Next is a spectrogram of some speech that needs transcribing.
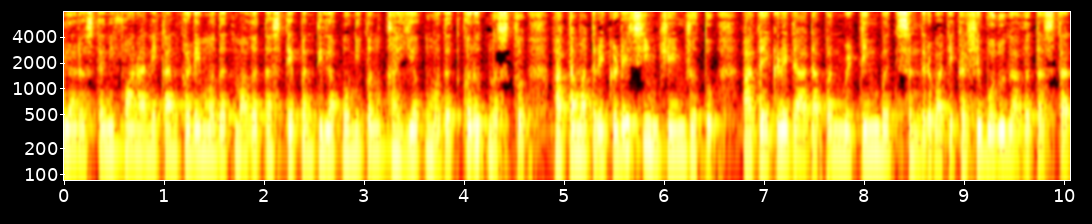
तिला रस्त्याने फार अनेकांकडे मदत मागत असते पण तिला कोणी पण काही मदत करत नसतं. आता मात्र इकडे सीन चेंज होतो. आता इकडे दादा पण मीटिंग संदर्भात एकाशी बोलू लागत असतात.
